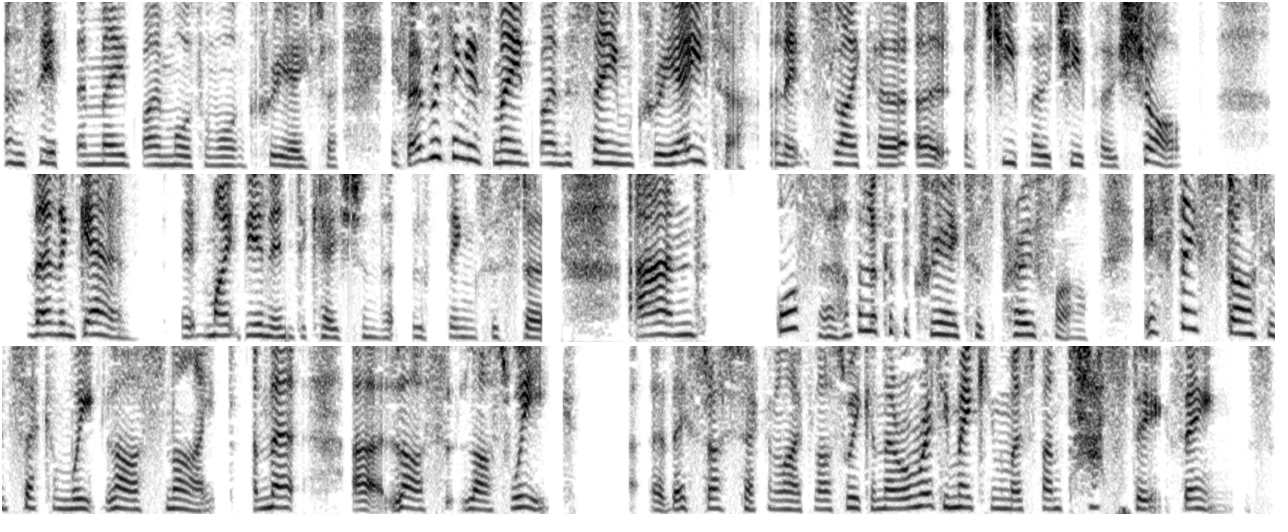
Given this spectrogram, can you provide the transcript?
and see if they're made by more than one creator. If everything is made by the same creator and it's like a, a, a cheapo cheapo shop, then again it might be an indication that the things are stolen. And also, have a look at the creator's profile. If they started second week last night and that uh, last last week, uh, they started Second Life last week, and they're already making the most fantastic things.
